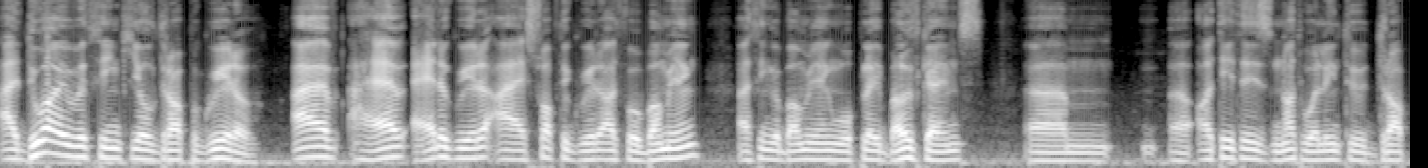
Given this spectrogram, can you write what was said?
I do, however, think he'll drop Aguero. I have I have I had Aguero. I swapped Aguero out for Aubameyang. I think Aubameyang will play both games. Um, uh, Arteta is not willing to drop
